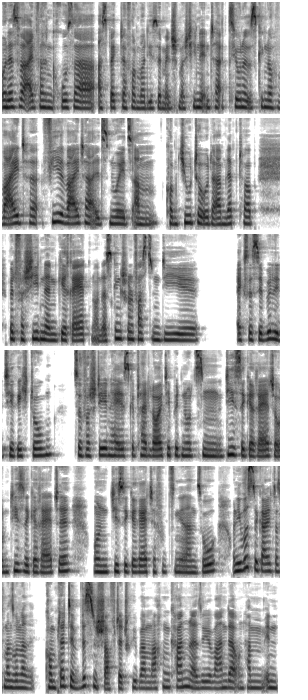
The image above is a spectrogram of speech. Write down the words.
Und das war einfach ein großer Aspekt davon, war diese Mensch-Maschine-Interaktion. Also es ging noch weiter, viel weiter als nur jetzt am Computer oder am Laptop mit verschiedenen Geräten. Und das ging schon fast in die Accessibility-Richtung, zu verstehen, hey, es gibt halt Leute, die benutzen diese Geräte und diese Geräte und diese Geräte funktionieren dann so. Und ich wusste gar nicht, dass man so eine komplette Wissenschaft darüber machen kann. Also wir waren da und haben in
